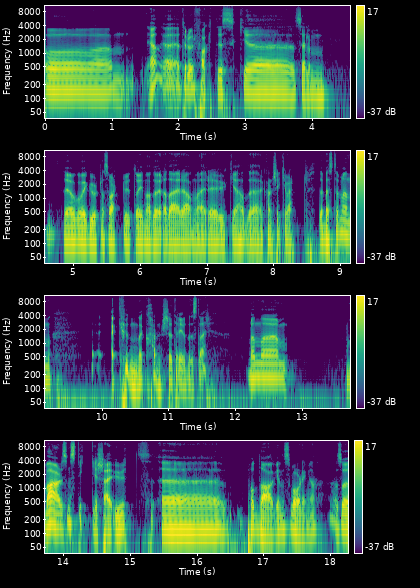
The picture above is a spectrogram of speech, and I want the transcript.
Og eh, ja, jeg, tror faktisk, uh, selv om det å gå i gult og svart ut og inn av døra der annenhver uke hadde kanskje ikke vært det beste, men jeg kunne kanskje trivdes der. Men uh, hva er det som stikker seg ut eh, på dagens Vålinga? Altså,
